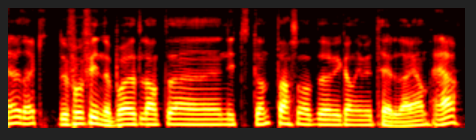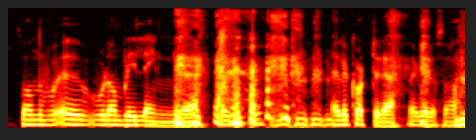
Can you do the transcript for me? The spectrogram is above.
Ja, takk. Du får finne på et eller annet uh, nytt stunt, da, sånn at vi kan invitere deg igjen. Ja. Sånn uh, hvordan bli lengre, Eller kortere. Det går også an.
